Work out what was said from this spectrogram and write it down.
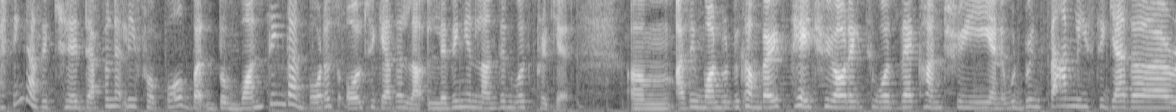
I think as a kid, definitely football. But the one thing that brought us all together living in London was cricket. Um, I think one would become very patriotic towards their country and it would bring families together.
